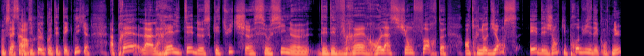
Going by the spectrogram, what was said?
Donc ça, c'est un petit peu le côté technique. Après, la, la réalité de ce qu'est Twitch, c'est aussi une, des, des vraies relations fortes entre une audience et des gens qui produisent des contenus.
